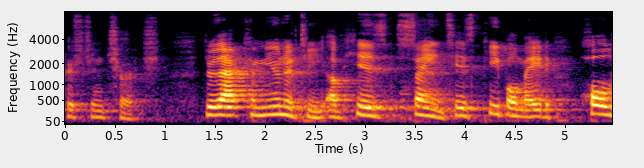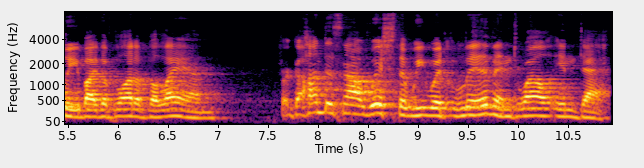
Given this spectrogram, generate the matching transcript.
Christian church, through that community of his saints, his people made holy by the blood of the Lamb. For God does not wish that we would live and dwell in death.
